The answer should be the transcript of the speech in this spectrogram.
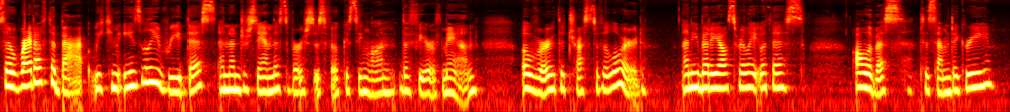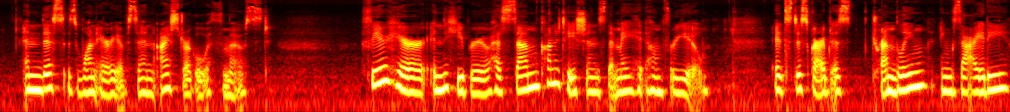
So, right off the bat, we can easily read this and understand this verse is focusing on the fear of man over the trust of the Lord. Anybody else relate with this? all of us to some degree, and this is one area of sin I struggle with the most. Fear here in the Hebrew has some connotations that may hit home for you. It's described as trembling, anxiety,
